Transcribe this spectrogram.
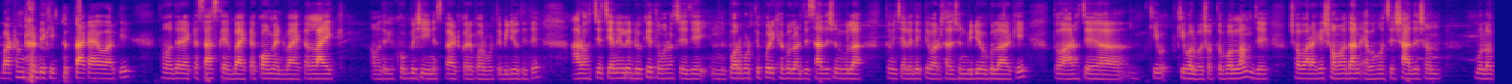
বাটনটার দিকে একটু তাকায়ও আর কি। তোমাদের একটা সাবস্ক্রাইব বা একটা কমেন্ট বা একটা লাইক আমাদেরকে খুব বেশি ইন্সপায়ার্ড করে পরবর্তী ভিডিও দিতে। আর হচ্ছে চ্যানেলে ঢুকে তোমার হচ্ছে যে পরবর্তী পরীক্ষাগুলোর যে সাজেশনগুলো তুমি চ্যানেলে দেখতে পারো সাজেশন ভিডিওগুলো আর কি। তো আর হচ্ছে কি কি বলব সব তো বললাম যে, সবার আগে সমাধান এবং হচ্ছে সাজেশনমূলক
